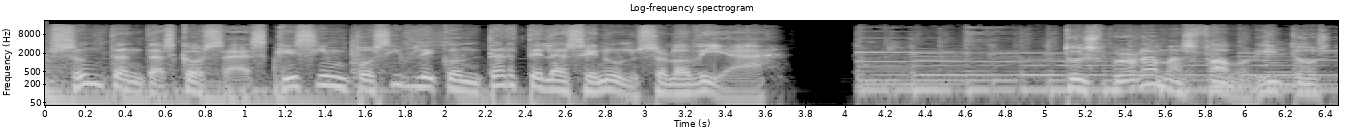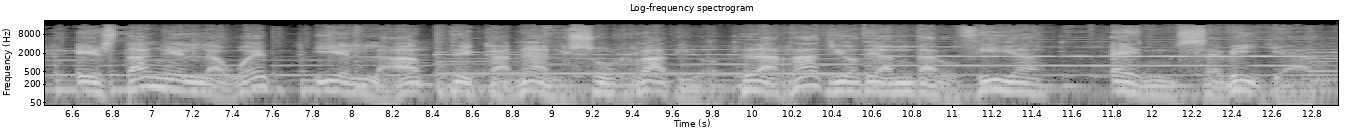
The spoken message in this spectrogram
Son tantas cosas que es imposible contártelas en un solo día. Tus programas favoritos están en la web y en la app de Canal Sur Radio, la radio de Andalucía en Sevilla.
